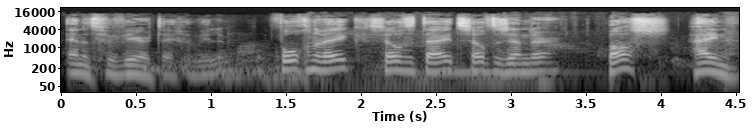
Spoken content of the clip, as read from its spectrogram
en het verweer tegen Willem. Volgende week, zelfde tijd, zelfde zender. Bas Heijnen.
